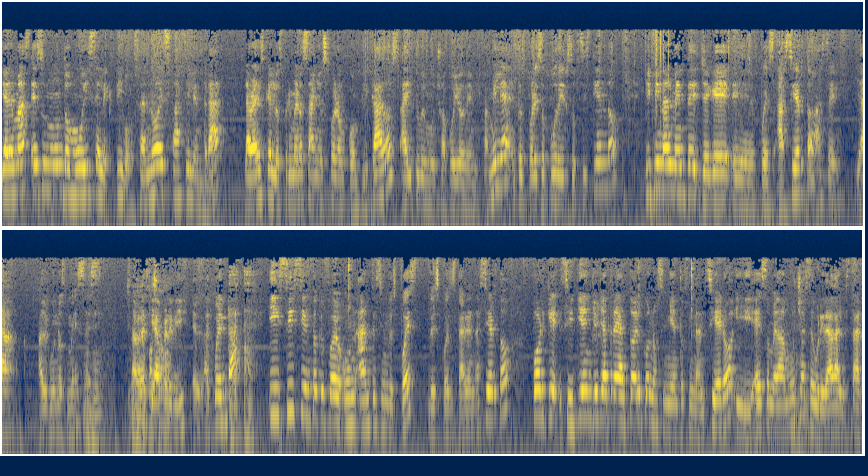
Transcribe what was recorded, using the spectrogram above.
y además es un mundo muy selectivo, o sea, no es fácil entrar. La verdad es que los primeros años fueron complicados, ahí tuve mucho apoyo de mi familia, entonces por eso pude ir subsistiendo y finalmente llegué eh, pues a acierto hace ya algunos meses. La verdad es que ya perdí eh, la cuenta y sí siento que fue un antes y un después, después de estar en acierto, porque si bien yo ya traía todo el conocimiento financiero y eso me da mucha seguridad al estar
